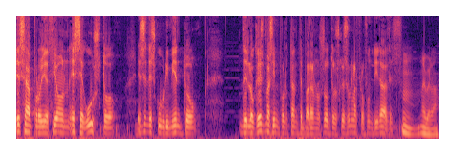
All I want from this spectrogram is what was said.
esa proyección, ese gusto, ese descubrimiento de lo que es más importante para nosotros, que son las profundidades. Hmm, es verdad.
